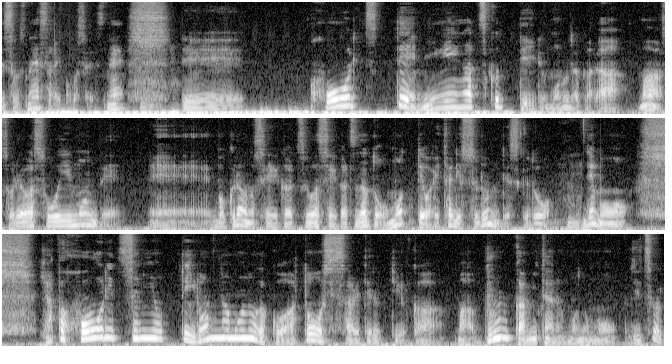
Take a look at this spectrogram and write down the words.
そうですね、最高裁ですね。うん、で、法律って人間が作っているものだから、まあそれはそういうもんで、えー、僕らの生活は生活だと思ってはいたりするんですけど、うん、でも、やっぱ法律によっていろんなものがこう後押しされてるっていうか、まあ文化みたいなものも実は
